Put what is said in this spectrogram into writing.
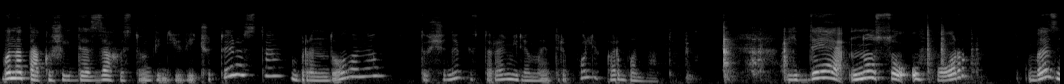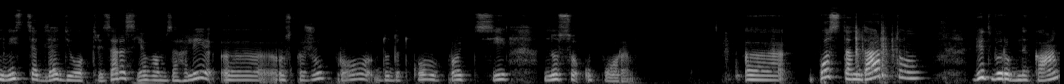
Вона також йде з захистом від UV400, брендована, товщина 1,5 мм, полікарбонат. Йде носоупор без місця для діоптрій. Зараз я вам взагалі е, розкажу про додатково про ці носоупори. Е, по стандарту від виробника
